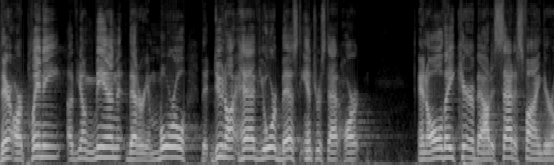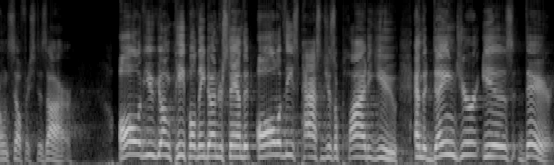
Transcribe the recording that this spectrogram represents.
There are plenty of young men that are immoral, that do not have your best interest at heart, and all they care about is satisfying their own selfish desire. All of you young people need to understand that all of these passages apply to you, and the danger is there.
